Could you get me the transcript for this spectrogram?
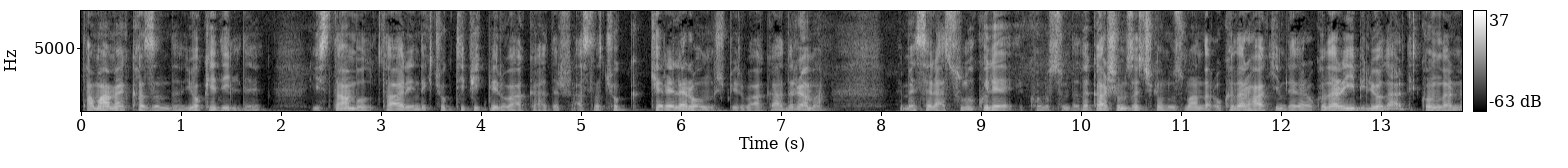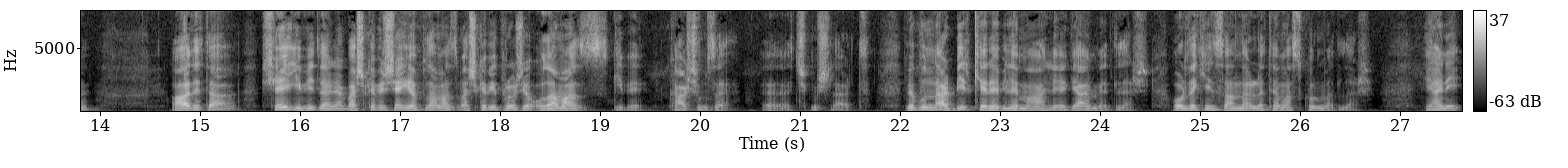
tamamen kazındı, yok edildi İstanbul tarihindeki çok tipik bir vakadır. Aslında çok kereler olmuş bir vakadır ama mesela Sulu Kule konusunda da karşımıza çıkan uzmanlar o kadar hakimdeler, o kadar iyi biliyorlardı konularını. Adeta şey gibiler yani başka bir şey yapılamaz, başka bir proje olamaz gibi karşımıza e, çıkmışlardı. Ve bunlar bir kere bile mahalleye gelmediler. Oradaki insanlarla temas kurmadılar. Yani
